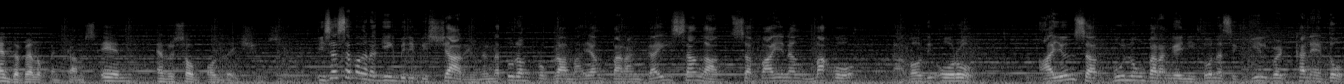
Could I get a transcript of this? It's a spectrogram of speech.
and development comes in and resolve all the issues. Isa sa mga naging benepisyaryo ng naturang programa ay ang Barangay Sangab sa bayan ng Mako, Davao de Oro. Ayon sa punong barangay nito na si Gilbert Canedo,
